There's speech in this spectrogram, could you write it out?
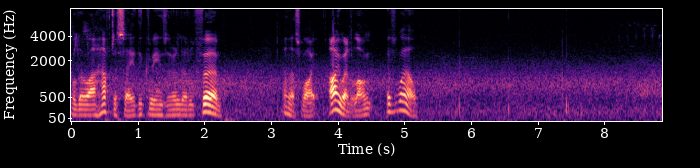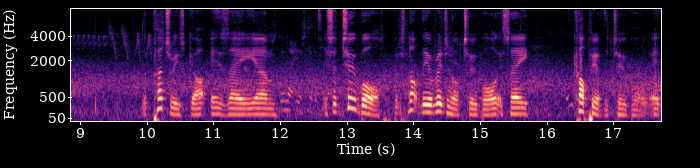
Although I have to say the greens are a little firm, and that's why I went long as well. The putter he's got is a um, it's a two ball, but it's not the original two ball. It's a copy of the two ball. It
